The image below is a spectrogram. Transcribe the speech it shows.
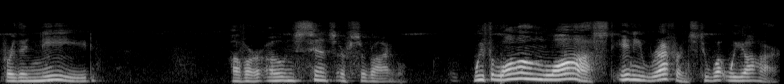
For the need of our own sense of survival. We've long lost any reference to what we are.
